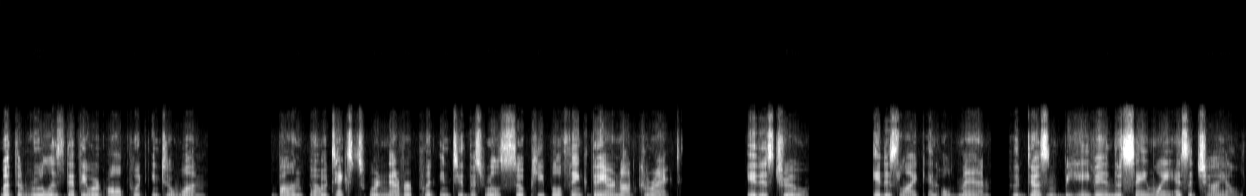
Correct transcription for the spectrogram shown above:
But the rule is that they were all put into one. Bonpo texts were never put into this rule so people think they are not correct. It is true. It is like an old man, who doesn't behave in the same way as a child.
